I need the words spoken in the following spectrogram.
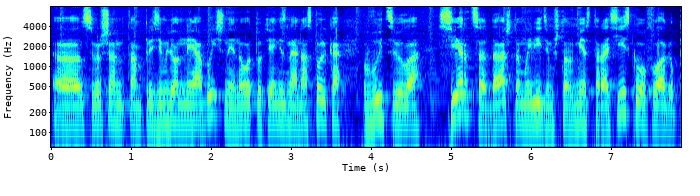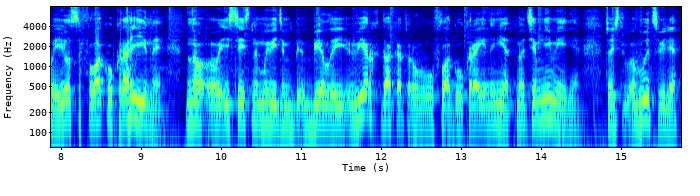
э, совершенно там приземленные и обычные. Но вот тут, я не знаю, настолько выцвело сердце, да, что мы видим, что вместо российского флага появился флаг Украины. Но, э, естественно, мы видим белый верх, да, которого у флага Украины нет, но тем не менее. То есть выцвели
